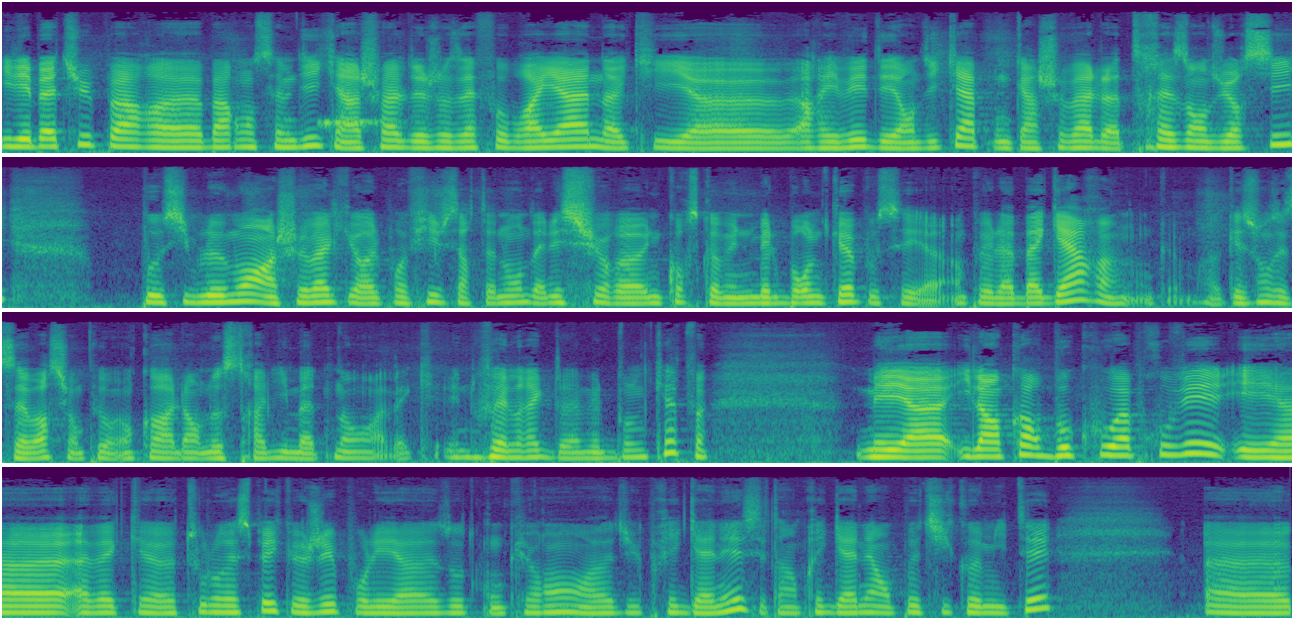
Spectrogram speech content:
Il est battu par euh, Baron Samedi, qui est un cheval de Joseph O'Brien, qui euh, arrivait des handicaps, donc un cheval très endurci possiblement un cheval qui aurait le profil certainement d'aller sur euh, une course comme une Melbourne Cup où c'est un peu la bagarre. Donc, la question c'est de savoir si on peut encore aller en Australie maintenant avec les nouvelles règles de la Melbourne Cup. Mais il a encore beaucoup à prouver et avec tout le respect que j'ai pour les autres concurrents du prix Gannet, c'est un prix Gannet en petit comité. Euh,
